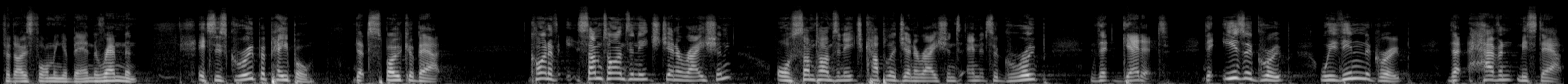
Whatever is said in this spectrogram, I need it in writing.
for those forming a band, the Remnant. It's this group of people that spoke about kind of sometimes in each generation or sometimes in each couple of generations, and it's a group that get it. There is a group within the group that haven't missed out,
